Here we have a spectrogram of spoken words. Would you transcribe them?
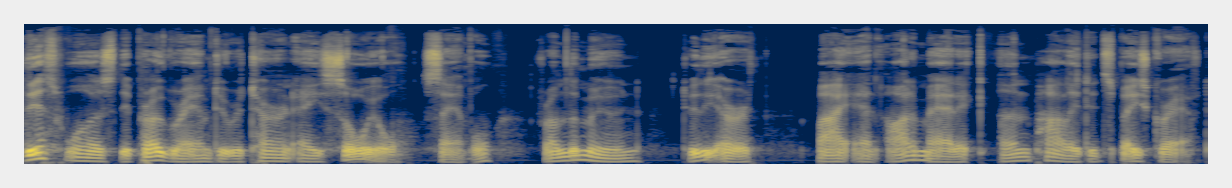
This was the program to return a soil sample from the moon to the Earth by an automatic, unpiloted spacecraft.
